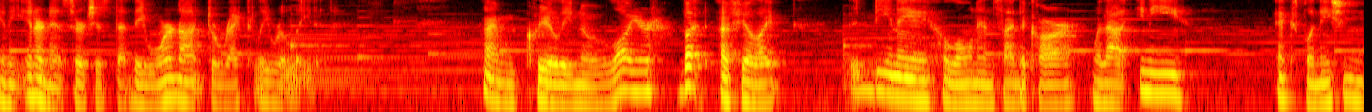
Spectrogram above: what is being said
and the internet searches that they were not directly related. I'm clearly no lawyer, but I feel like the DNA alone inside the car without any explanation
